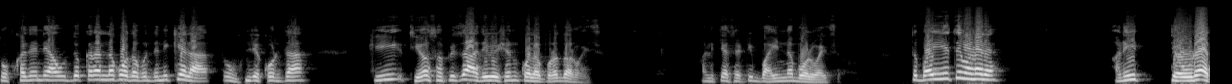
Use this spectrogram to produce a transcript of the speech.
तोफखान्यांनी हा उद्योग करायला नको होता पण त्यांनी केला. तो म्हणजे कोणता? की थिओसॉफीचं अधिवेशन कोल्हापुरात भरवायचं. आणि त्यासाठी बाईंना बोलवायचं. तर बाई येते म्हणाल्या. आणि तेवढ्यात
